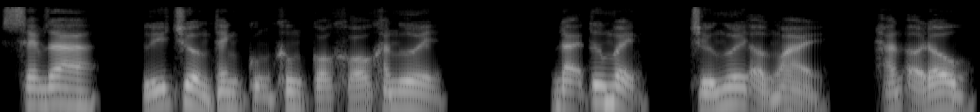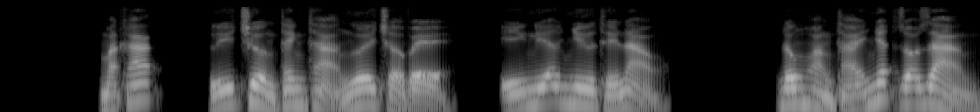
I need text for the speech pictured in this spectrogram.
Xem ra, lý trường thanh cũng không có khó khăn ngươi. Đại tư mệnh, chứ ngươi ở ngoài, hắn ở đâu? Mặt khác, lý trường thanh thả ngươi trở về, ý nghĩa như thế nào? Đông hoàng thái nhất rõ ràng,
